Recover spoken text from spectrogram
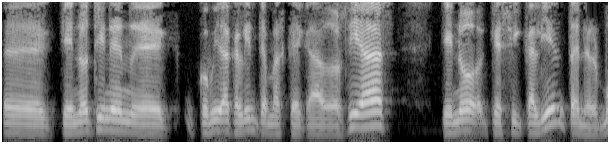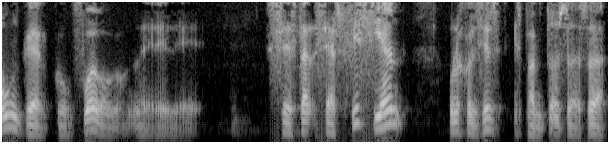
eh, que no tienen eh, comida caliente más que cada dos días, que no que si calienta en el búnker con fuego se, están- se asfixian unas condiciones espantosas. O sea,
